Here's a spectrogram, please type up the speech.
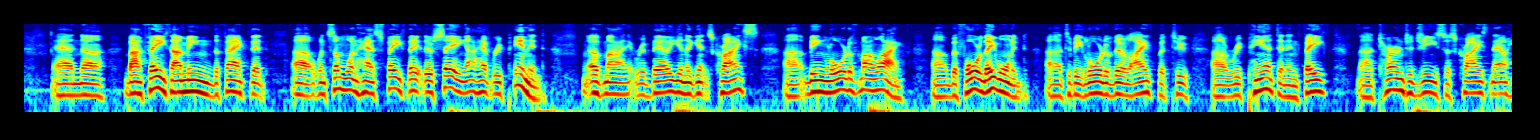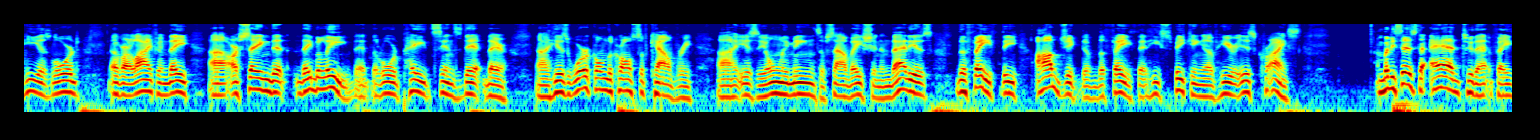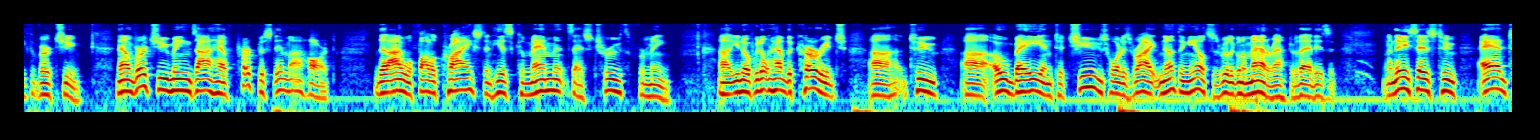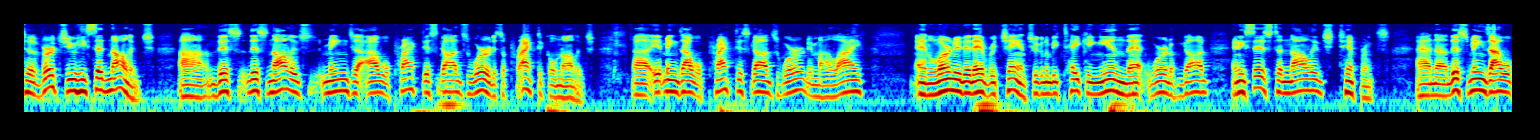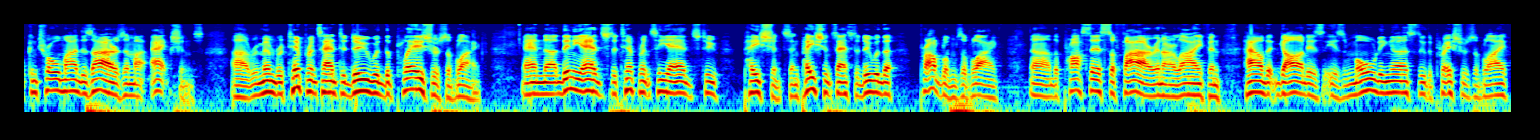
And uh, by faith, I mean the fact that uh, when someone has faith, they, they're saying, I have repented of my rebellion against Christ, uh, being Lord of my life. Uh, before they wanted uh, to be Lord of their life, but to uh, repent and in faith uh, turn to Jesus Christ. Now He is Lord of our life, and they uh, are saying that they believe that the Lord paid sin's debt there. his work on the cross of Calvary is the only means of salvation, and that is the faith, the object of the faith that he's speaking of here is Christ. But he says to add to that faith virtue. Now, virtue means I have purposed in my heart that I will follow Christ and his commandments as truth for me. Uh, you know, if we don't have the courage uh, to uh, obey and to choose what is right, nothing else is really going to matter after that, is it? And then he says to add to virtue, he said knowledge. Uh, this this knowledge means that I will practice God's word. It's a practical knowledge. Uh, it means I will practice God's word in my life and learn it at every chance. You're going to be taking in that word of God. And he says to knowledge temperance. And uh, this means I will control my desires and my actions. Uh, remember, temperance had to do with the pleasures of life. And uh, then he adds to temperance, he adds to patience. And patience has to do with the problems of life. Uh, the process of fire in our life and how that God is is molding us through the pressures of life.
